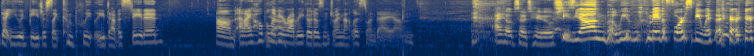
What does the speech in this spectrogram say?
that you would be just like completely devastated. Um, and I hope Olivia Yeah. Rodrigo doesn't join that list one day. Um, I hope so too. She's young, but we may the force be with her.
